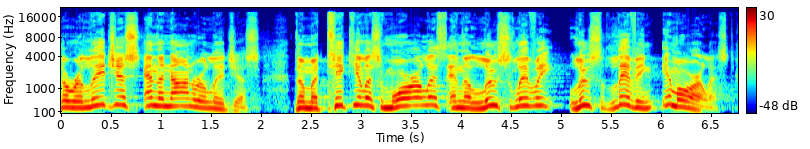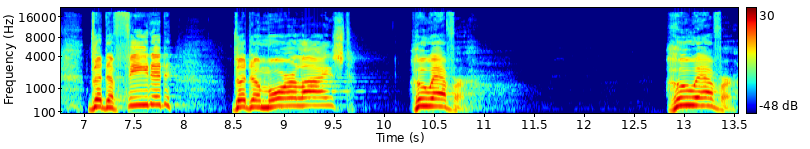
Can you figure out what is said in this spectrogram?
the religious and the non religious, the meticulous moralist and the loose living, loose living immoralist, the defeated, the demoralized, whoever. Whoever.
